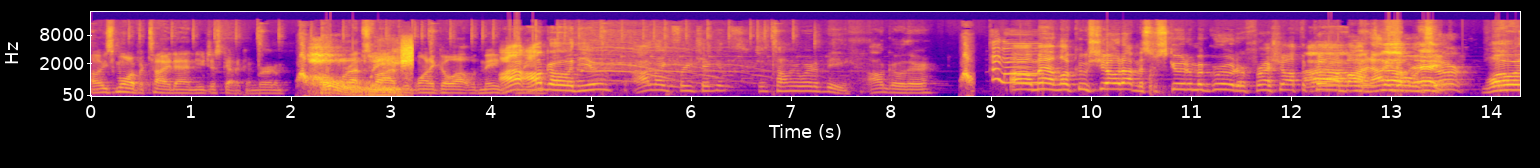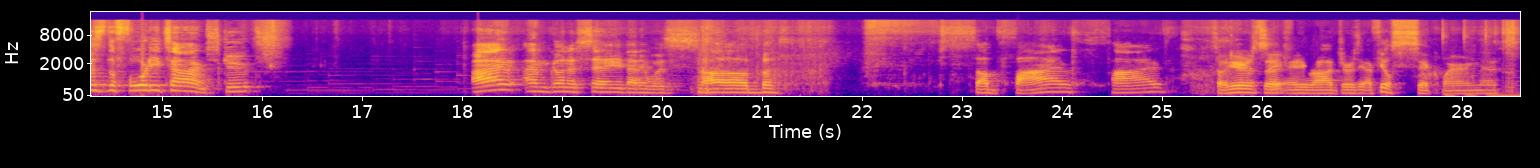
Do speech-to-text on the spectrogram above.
Oh, he's more of a tight end. You just got to convert him. Perhaps five would want to go out with me. I, I mean- I'll go with you. I like free tickets. Just tell me where to be. I'll go there. Oh man, look who showed up, Mr. Scooter Magruder, fresh off the Uh, combine. How what's you up? doing, Hey, sir? What was the 40 times, Scoots? I am gonna say that it was sub sub five five. So here's the A Rod jersey. I feel sick wearing this.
